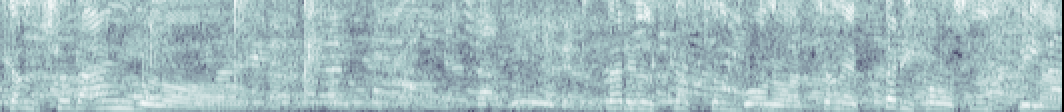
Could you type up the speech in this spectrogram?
Calcio d'angolo per il Castelbuono, azione pericolosissima.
